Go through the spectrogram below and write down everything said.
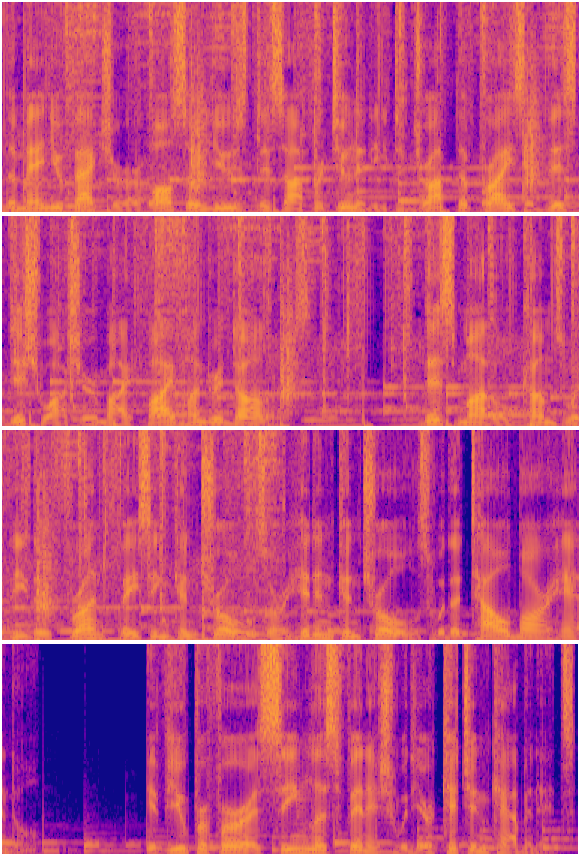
The manufacturer also used this opportunity to drop the price of this dishwasher by $500. This model comes with either front-facing controls or hidden controls with a towel bar handle. If you prefer a seamless finish with your kitchen cabinets,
